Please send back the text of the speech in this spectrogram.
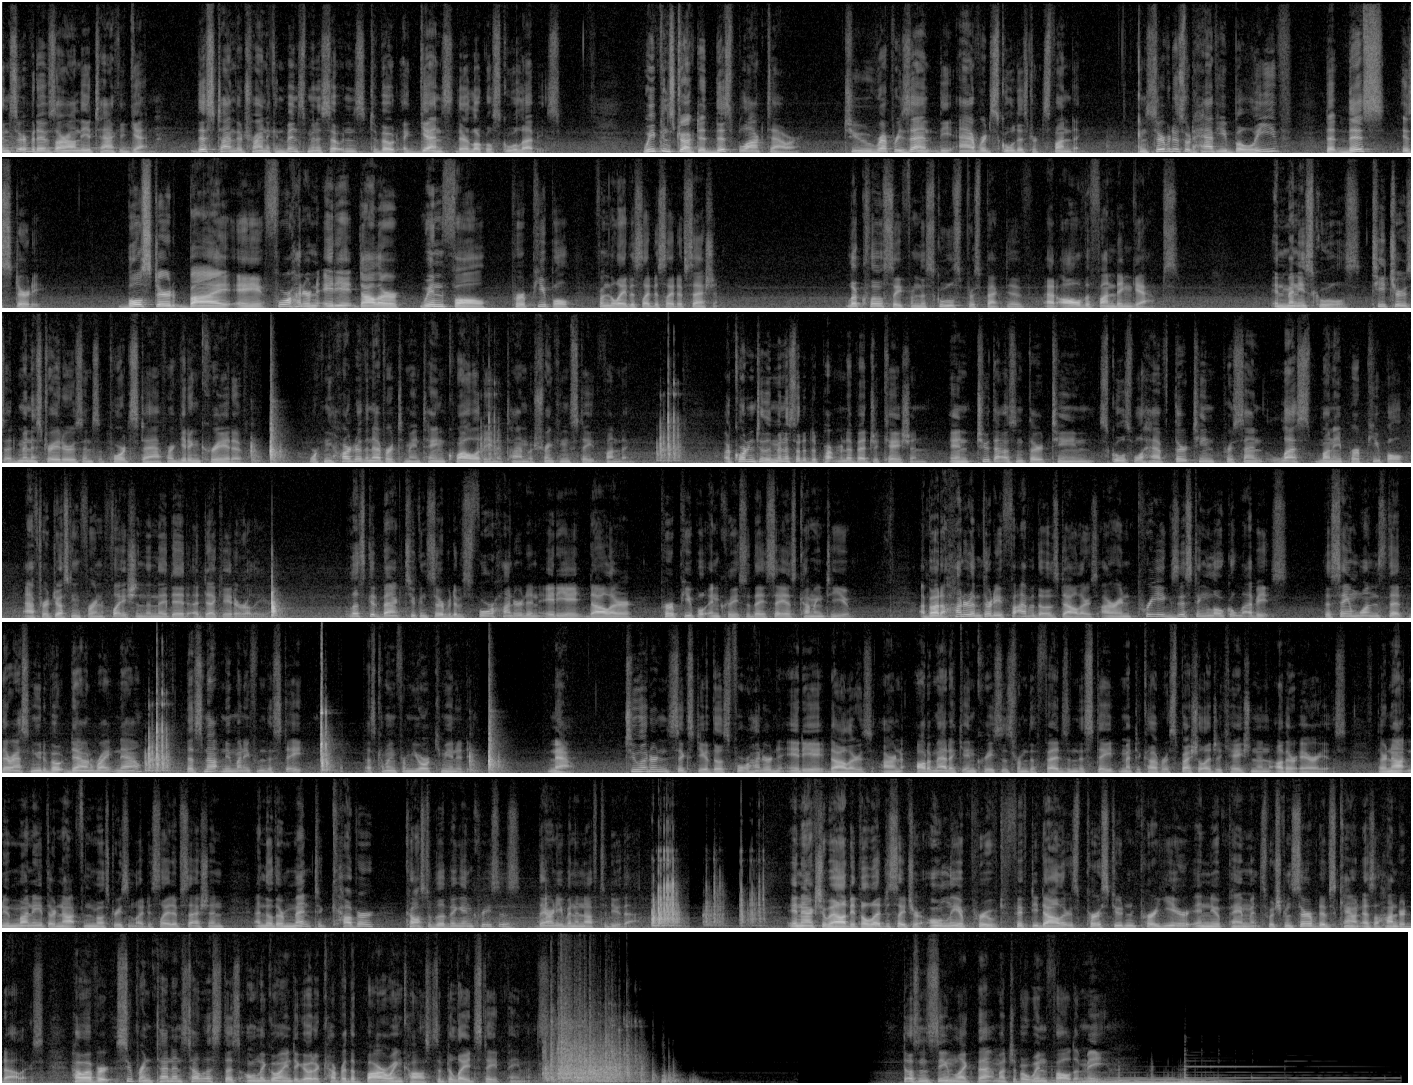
Conservatives are on the attack again. This time they're trying to convince Minnesotans to vote against their local school levies. We've constructed this block tower to represent the average school district's funding. Conservatives would have you believe that this is sturdy, bolstered by a $488 windfall per pupil from the latest legislative session. Look closely from the school's perspective at all the funding gaps. In many schools, teachers, administrators, and support staff are getting creative, working harder than ever to maintain quality in a time of shrinking state funding. According to the Minnesota Department of Education, in 2013, schools will have 13% less money per pupil after adjusting for inflation than they did a decade earlier. Let's get back to conservatives' $488 per pupil increase that they say is coming to you. About 135 of those dollars are in pre-existing local levies, the same ones that they're asking you to vote down right now. That's not new money from the state. That's coming from your community. Now, 260 of those $488 are automatic increases from the feds in the state meant to cover special education and other areas. They're not new money, they're not from the most recent legislative session, and though they're meant to cover cost of living increases, they aren't even enough to do that. In actuality, the legislature only approved $50 per student per year in new payments, which conservatives count as $100. However, superintendents tell us that's only going to go to cover the borrowing costs of delayed state payments. Doesn't seem like that much of a windfall to me.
